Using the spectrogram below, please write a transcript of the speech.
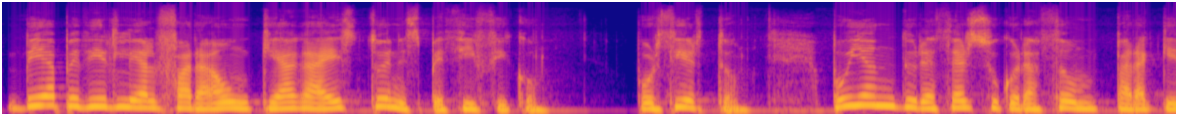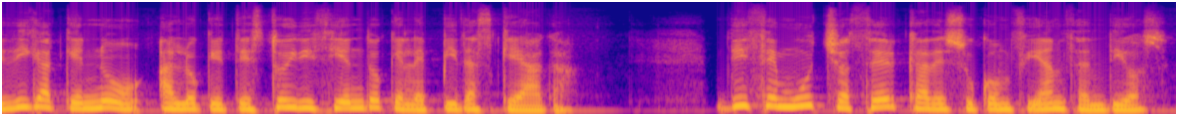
ve a pedirle al faraón que haga esto en específico. Por cierto, voy a endurecer su corazón para que diga que no a lo que te estoy diciendo que le pidas que haga. Dice mucho acerca de su confianza en Dios,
